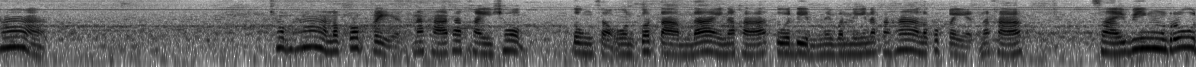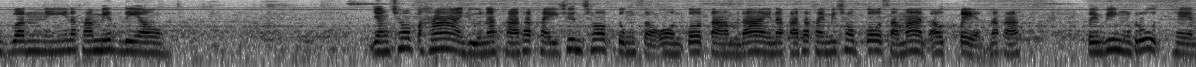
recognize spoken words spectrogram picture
ห้าชอบห้าแล้วก็แปดนะคะ ถ้าใครชอบตรงสาโอนก็ตามได้นะคะ ตัวเด่นในวันนี้นะคะห้าแล้วก็แปดนะคะ สายวิ่งรูดวันนี้นะคะ เม็ดเดียว ยังชอบ5อยู่นะคะ ถ้าใครชื่นชอบตรงสาออนก็ตามได้นะคะ ถ้าใครไม่ชอบก็สามารถเอา8นะคะ ไปวิ่งรูดแทน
